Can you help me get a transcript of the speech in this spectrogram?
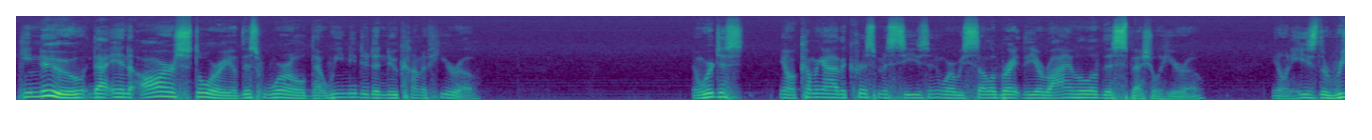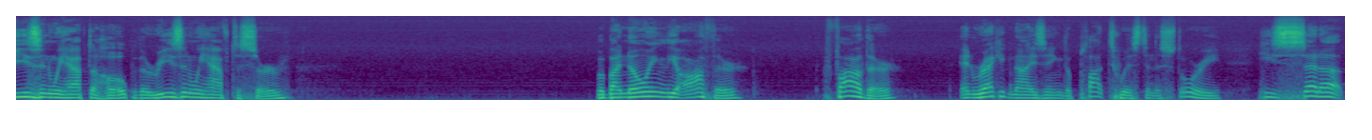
He knew that in our story of this world that we needed a new kind of hero. And we're just you know coming out of the christmas season where we celebrate the arrival of this special hero. You know, and he's the reason we have to hope, the reason we have to serve. But by knowing the author, father, and recognizing the plot twist in the story, he's set up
